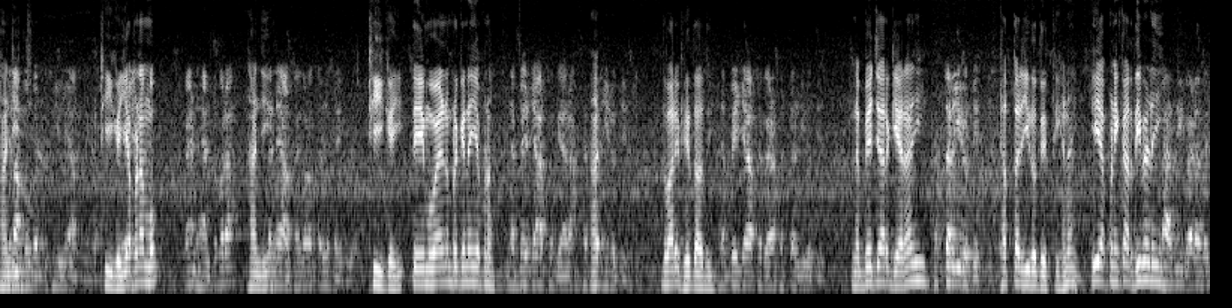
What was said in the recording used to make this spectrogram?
ਹਾਂਜੀ। ਠੀਕ ਹੈ ਜੀ ਆਪਣਾ ਪਿੰਡ ਹੈਂਟਪੁਰਾ ਹਾਂਜੀ। ਤੇ ਨਿਹਾਲ ਸਿੰਘ ਵਾਲਾ ਅਜੇ ਸਾਈਡ ਤੇ ਠੀਕ ਹੈ ਜੀ। ਤੇ ਮੋਬਾਈਲ ਨੰਬਰ ਕਿੰਨਾ ਜੀ ਆਪਣਾ? 90411 70033 ਦੁਬਾਰੇ ਫੇਰ ਦੱਸ ਦਿਓ। 90411 70033 90411 ਜੀ? 70033 78033 ਹੈ ਨਾ? ਇਹ ਆਪਣੇ ਘਰ ਦੀ ਬੈੜ ਹੈ ਜੀ ਘਰ ਦੀ ਬੈੜਾ ਬਾਈ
